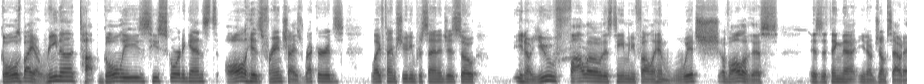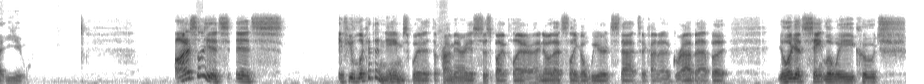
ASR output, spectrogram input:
goals by arena, top goalies he's scored against, all his franchise records, lifetime shooting percentages. So you know you follow this team and you follow him. Which of all of this is the thing that you know jumps out at you? Honestly, it's it's if you look at the names with the primary assist by player, I know that's like a weird stat to kind of grab at, but you look at St. Louis, Cooch,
